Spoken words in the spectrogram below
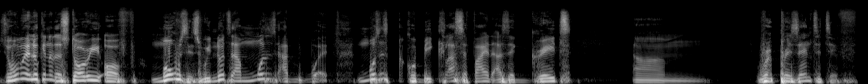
So when we're looking at the story of Moses, we notice that Moses, Moses could be classified as a great um, representative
